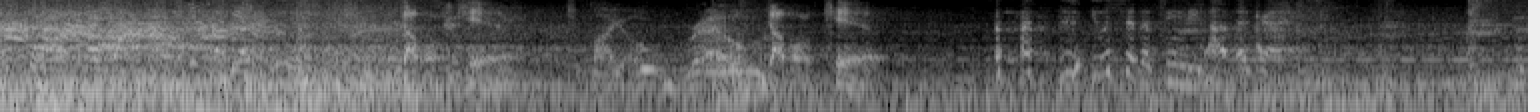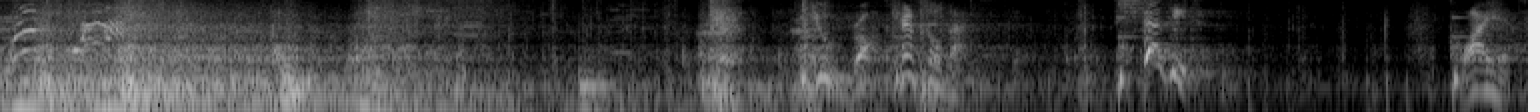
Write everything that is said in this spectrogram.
you! Double kill! To my own realm! Double kill! You should have seen the other guy. You rock! Cancel that! Shut it! Quiet!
